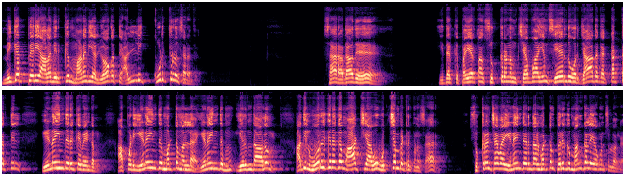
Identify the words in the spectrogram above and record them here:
மிகப்பெரிய அளவிற்கு மனைவியால் யோகத்தை அள்ளி கொடுத்துரும் சார் அது. சார் அதாவது இதற்கு பெயர் தான் சுக்கரனும் செவ்வாயும் சேர்ந்து ஒரு ஜாதக கட்டத்தில் இணைந்து இருக்க வேண்டும். அப்படி இணைந்து மட்டுமல்ல இணைந்து இருந்தாலும் அதில் ஒரு கிரகம் ஆட்சியாகவும் உச்சம் பெற்றிருக்கணும் சார். சுக்கரன் செவ்வாய் இணைந்து இருந்தால் மட்டும் பிறகு மங்கள யோகம்னு சொல்லுவாங்க.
